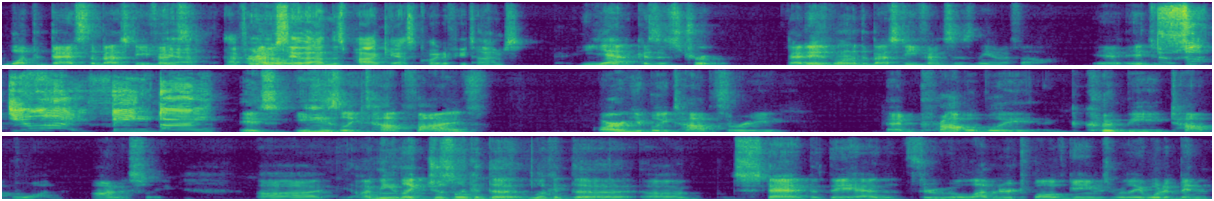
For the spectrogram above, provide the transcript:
What? That's the best defense? Yeah, I've I heard you say that on this podcast quite a few times. Yeah, because it's true. That is one of the best defenses in the NFL. It- It's Fuck your life! Bing bong! it's easily top five, arguably top three, and probably could be top one. Honestly, uh, I mean, like just look at the look at the uh, stat that they had through eleven or twelve games where they would have been,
